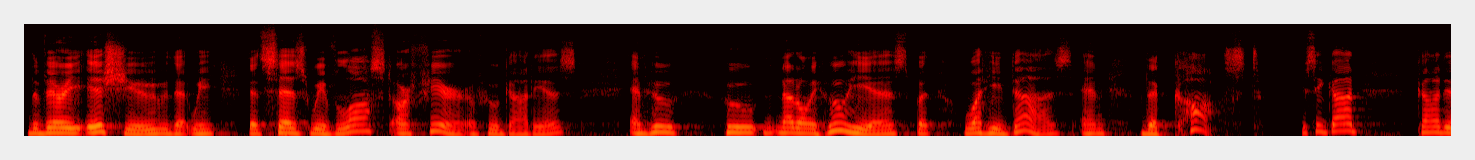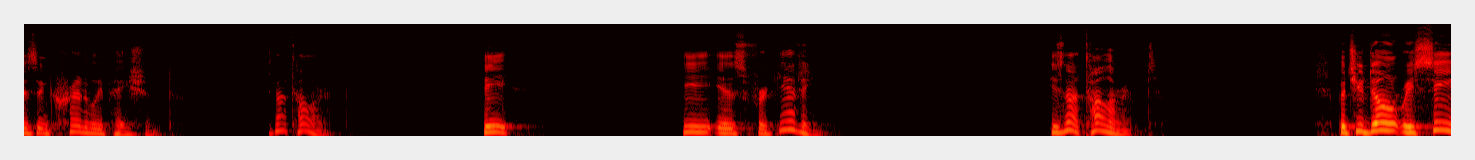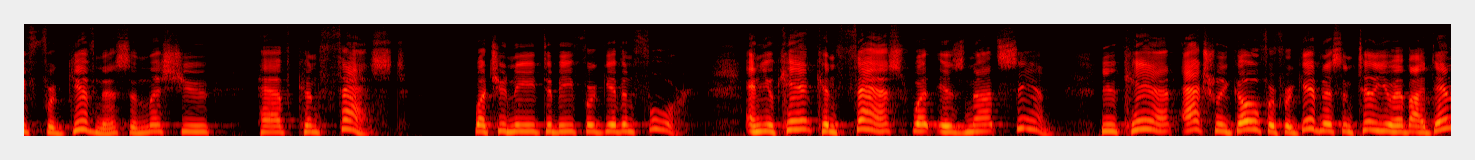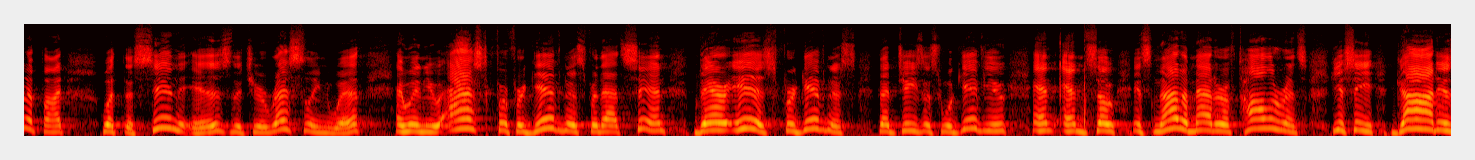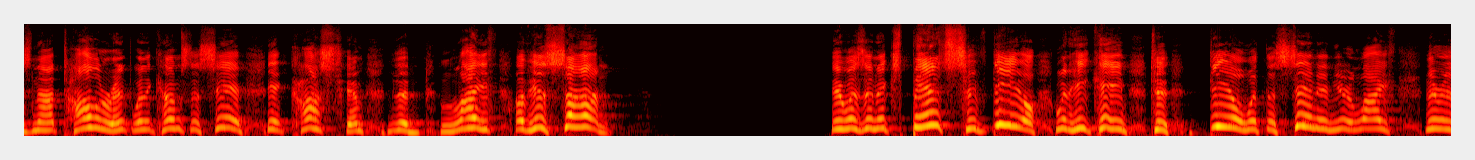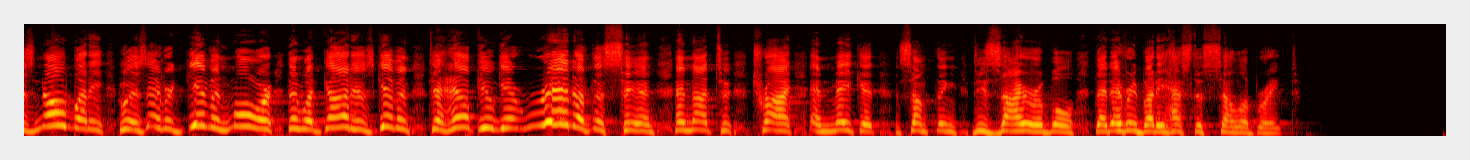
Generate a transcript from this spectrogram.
the very issue that, we, that says we've lost our fear of who God is and who, who, not only who He is, but what he does and the cost. You see, God, God is incredibly patient. He's not tolerant. He, he is forgiving. He's not tolerant. But you don't receive forgiveness unless you have confessed what you need to be forgiven for. And you can't confess what is not sin. You can't actually go for forgiveness until you have identified what the sin is that you're wrestling with. And when you ask for forgiveness for that sin, there is forgiveness that Jesus will give you. And, and so it's not a matter of tolerance. You see, God is not tolerant when it comes to sin, it cost him the life of his son. It was an expensive deal when he came to deal with the sin in your life. There is nobody who has ever given more than what God has given to help you get rid of the sin and not to try and make it something desirable that everybody has to celebrate.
